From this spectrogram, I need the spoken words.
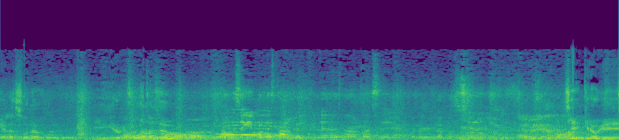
tenía en la zona y creo que fue bastante duro. Ambos equipos estaban calificados nada más eh, con la posición en el. Sí, creo que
